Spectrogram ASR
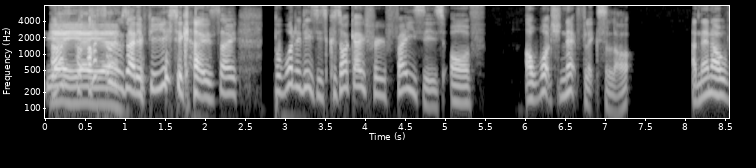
Yeah, I, yeah, I thought yeah. it was only a few years ago. So, but what it is is because I go through phases of I'll watch Netflix a lot, and then I'll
